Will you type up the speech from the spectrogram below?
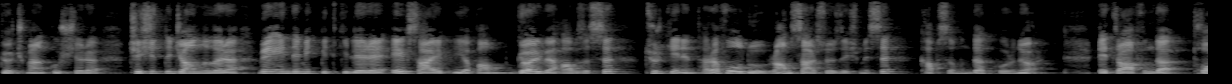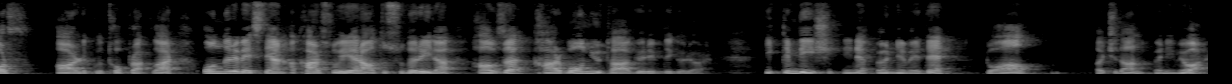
Göçmen kuşlara, çeşitli canlılara ve endemik bitkilere ev sahipliği yapan göl ve havzası Türkiye'nin taraf olduğu Ramsar Sözleşmesi kapsamında korunuyor. Etrafında torf ağırlıklı topraklar, onları besleyen akarsu ve yeraltı sularıyla havza karbon yutağı görevi de görüyor. İklim değişikliğini önlemede doğal açıdan önemi var.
